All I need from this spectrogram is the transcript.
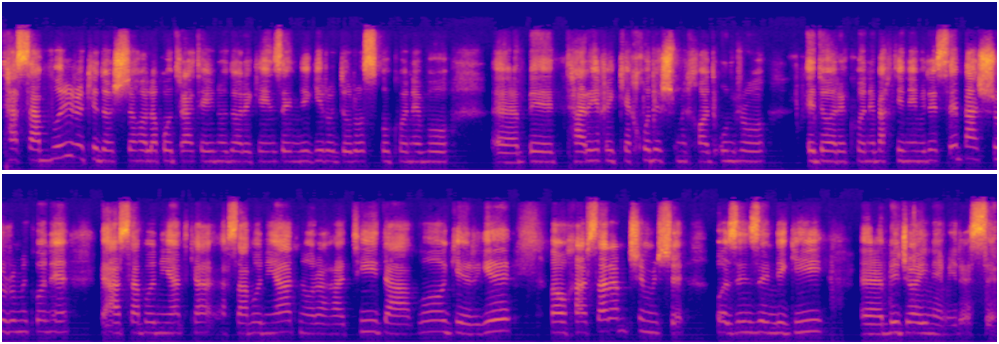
تصوری رو که داشته حالا قدرت اینو داره که این زندگی رو درست بکنه و به طریقی که خودش می‌خواد اون رو اداره کنه. وقتی نمی‌رسه بعد شروع می‌کنه به عصبانیت عصبانیت ناراحتی دعوا گریه و آخر سرم چی میشه؟ باز این زندگی به جایی نمی‌رسه.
